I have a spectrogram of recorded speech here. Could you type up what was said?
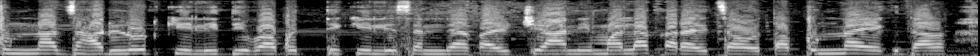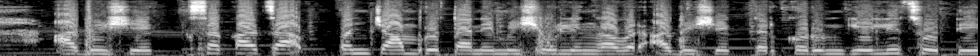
पुन्हा झाडलोट केली दिवाबत्ती केली संध्याकाळची आणि मला करायचा होता पुन्हा एकदा अभिषेक. सकाळचा पंचामृताने मी शिवलिंगावर अभिषेक तर करून गेलीच होते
